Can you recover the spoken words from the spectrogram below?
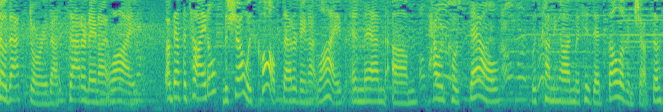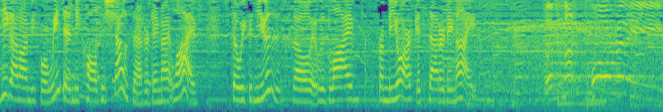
know that story about Saturday Night Live. About the title, the show was called Saturday Night Live, and then um, Howard Cosell was coming on with his Ed Sullivan show. So he got on before we did, and he called his show Saturday Night Live, so we could use it. So it was live from New York. It's Saturday night. The not for ready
